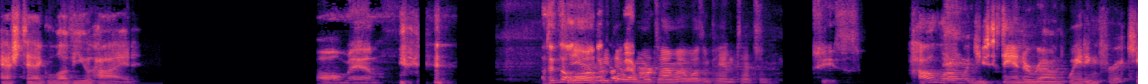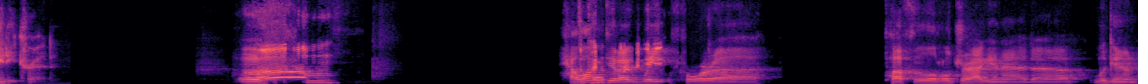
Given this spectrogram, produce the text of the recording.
Hashtag love you hide. Oh man. I think the Can you longest repeat that I've one more time? I wasn't paying attention. Jesus. How long would you stand around waiting for a kiddie cred? Ugh. Um, How long depends- did I wait for uh, Puff the Little Dragon at uh, Lagoon?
